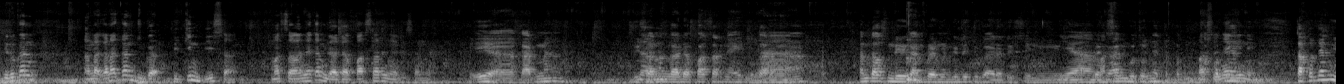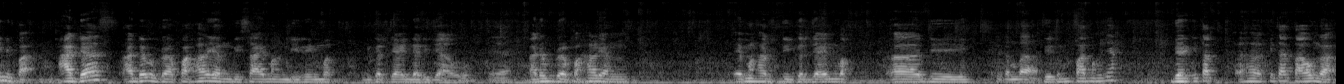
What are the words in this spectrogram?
Itu kan anak-anak kan juga bikin bisa. Masalahnya kan nggak ada pasarnya di sana. Iya karena di sana nggak ada pasarnya itu Iya. karena kan tahu sendiri kan brand gede juga ada di sini. Iya, maksud- kan butuhnya cepet. maksudnya Takutnya- gini. takutnya gini pak. Ada ada beberapa hal yang bisa emang di remote dikerjain dari jauh. Ya ada beberapa hal yang emang harus dikerjain waktu di di tempat. di tempat. Maksudnya biar kita eh, kita tahu nggak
